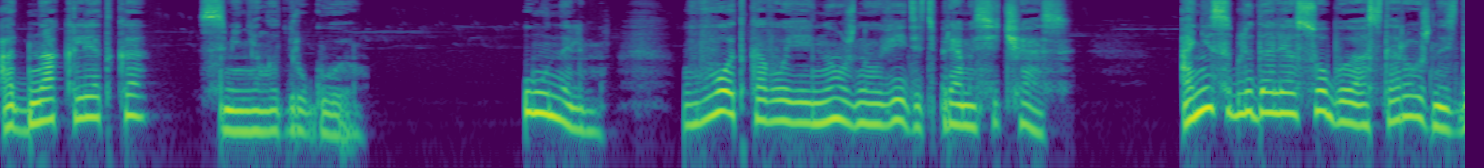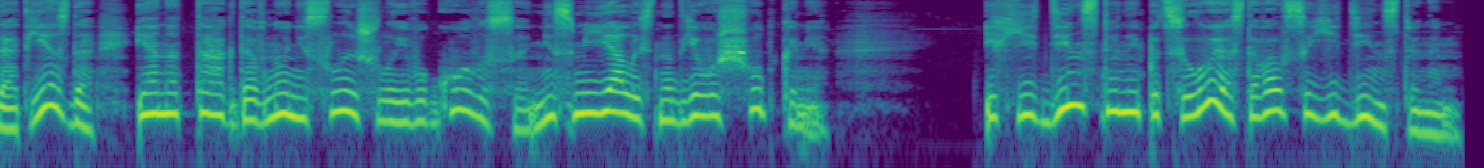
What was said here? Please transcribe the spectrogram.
Одна клетка сменила другую. Унельм — вот кого ей нужно увидеть прямо сейчас. Они соблюдали особую осторожность до отъезда, и она так давно не слышала его голоса, не смеялась над его шутками. Их единственный поцелуй оставался единственным.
